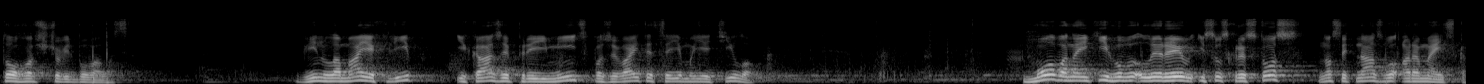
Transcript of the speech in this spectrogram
того, що відбувалося. Він ламає хліб і каже: прийміть, споживайте, це є моє тіло. Мова, на якій говорив Ісус Христос, носить назву арамейська.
